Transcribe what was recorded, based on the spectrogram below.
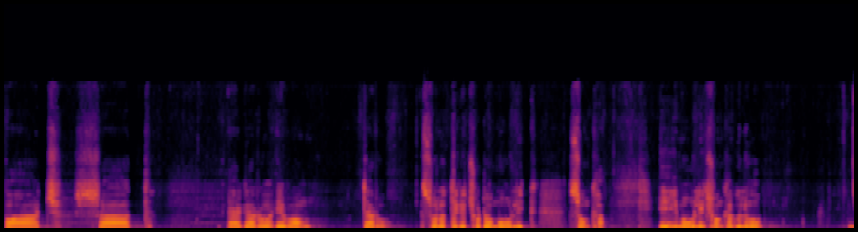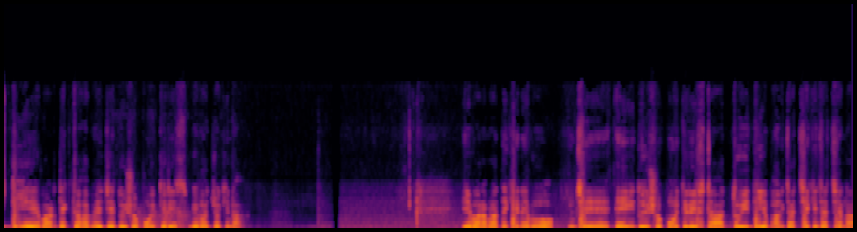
পাঁচ, সাত, এগারো এবং তেরো। ষোলোর থেকে ছোট মৌলিক সংখ্যা। এই মৌলিক সংখ্যাগুলো দিয়ে এবার দেখতে হবে যে দুইশো পঁয়ত্রিশ বিভাজ্য কিনা। এবার আমরা দেখে নেব যে এই দুইশো পঁয়ত্রিশটা দুই দিয়ে ভাগ যাচ্ছে কি যাচ্ছে না,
